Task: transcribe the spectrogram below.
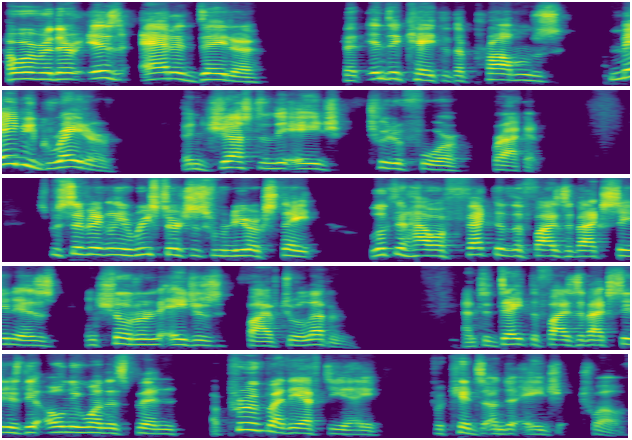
However, there is added data that indicate that the problems may be greater than just in the age two to four bracket. Specifically, researchers from New York State looked at how effective the Pfizer vaccine is in children ages 5 to 11. And to date, the Pfizer vaccine is the only one that's been approved by the FDA for kids under age 12.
